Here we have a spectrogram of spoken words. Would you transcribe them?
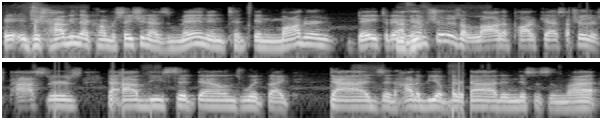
it, it, just having that conversation as men in to, in modern day today. Mm-hmm. I mean, mm-hmm. I'm sure there's a lot of podcasts. I'm sure there's pastors that have these sit downs with like dads and how to be a better dad and this, this and that.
